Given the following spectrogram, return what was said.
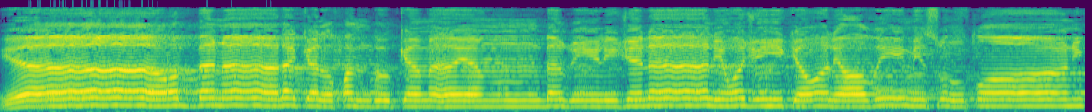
يا ربنا لك الحمد كما ينبغي لجلال وجهك ولعظيم سلطانك.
